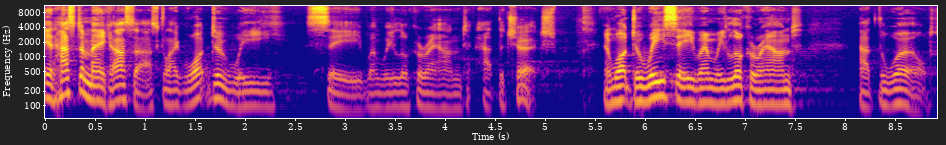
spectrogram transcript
it has to make us ask, like, what do we see when we look around at the church? And what do we see when we look around at the world?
